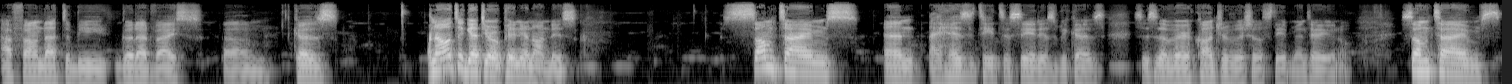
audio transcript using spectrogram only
I found that to be good advice because, and I want to get your opinion on this. Sometimes, and I hesitate to say this because this is a very controversial statement here, you know. Sometimes,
